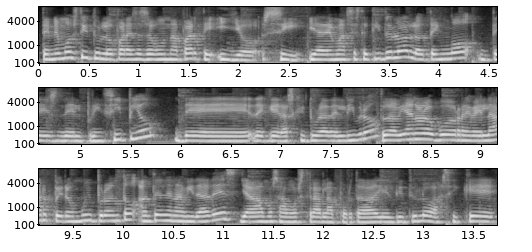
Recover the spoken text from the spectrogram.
¿Tenemos título para esa segunda parte? Y yo, sí. Y además este título lo tengo desde el principio de, que la escritura del libro. Todavía no lo puedo revelar, pero muy pronto, antes de Navidades, ya vamos a mostrar la portada y el título, así que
